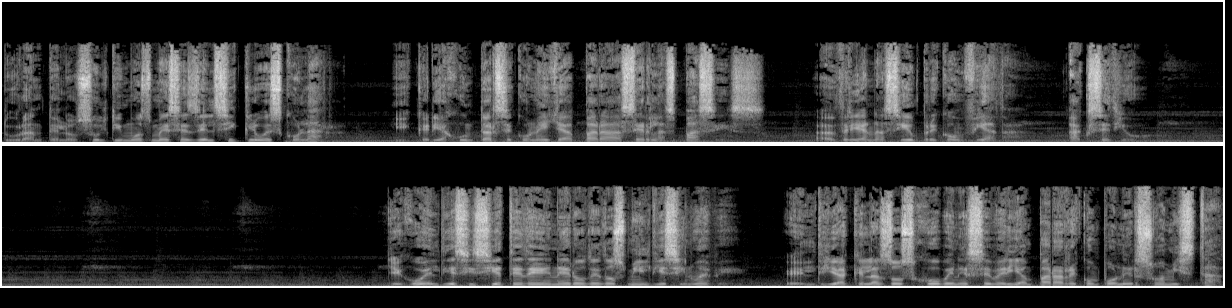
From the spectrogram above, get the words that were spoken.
durante los últimos meses del ciclo escolar y quería juntarse con ella para hacer las paces. Adriana, siempre confiada, accedió. Llegó el 17 de enero de 2019, el día que las dos jóvenes se verían para recomponer su amistad.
